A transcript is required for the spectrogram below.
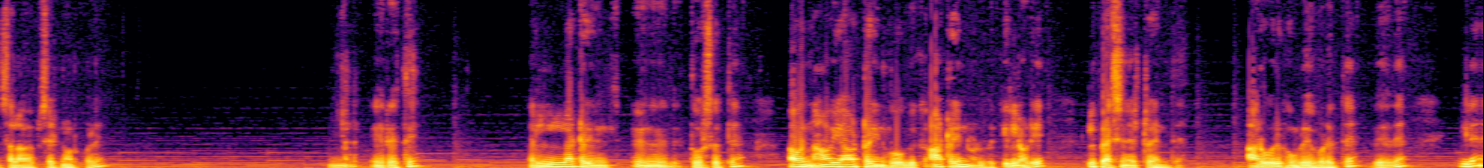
ಒಂದ್ಸಲ ವೆಬ್ಸೈಟ್ ನೋಡ್ಕೊಳ್ಳಿ. ಈ ರೀತಿ ಎಲ್ಲ ಟ್ರೈನ್ ತೋರಿಸುತ್ತೆ. ಅವಾಗ ನಾವು ಯಾವ ಟ್ರೈನ್ಗೆ ಹೋಗ್ಬೇಕು, ಆ ಟ್ರೈನ್ ನೋಡ್ಬೇಕು. ಇಲ್ಲಿ ನೋಡಿ, ಇಲ್ಲಿ ಪ್ಯಾಸೆಂಜರ್ ಟ್ರೈನ್ ಇದೆ. ಆರೂವರೆಗೆ ಹುಬ್ಳಿ ಬಿಡುತ್ತೆ ಇದೆ ಇಲ್ಲಿ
